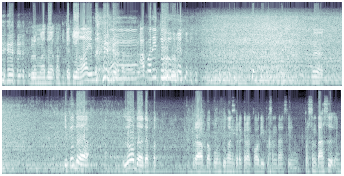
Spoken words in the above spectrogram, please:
Belum ada kaki-kaki yang lain. Hmm, apa itu? nah, itu udah lo udah dapat berapa keuntungan kira-kira kalau di presentasi persentase eh?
